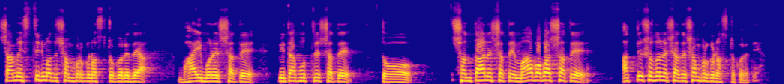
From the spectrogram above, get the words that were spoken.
স্বামী স্ত্রীর মাঝে সম্পর্ক নষ্ট করে দেয়া, ভাই বোনের সাথে পিতা পুত্রের সাথে, তো সন্তানের সাথে মা বাবার সাথে আত্মীয় স্বজনের সাথে সম্পর্ক নষ্ট করে দেয়া।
